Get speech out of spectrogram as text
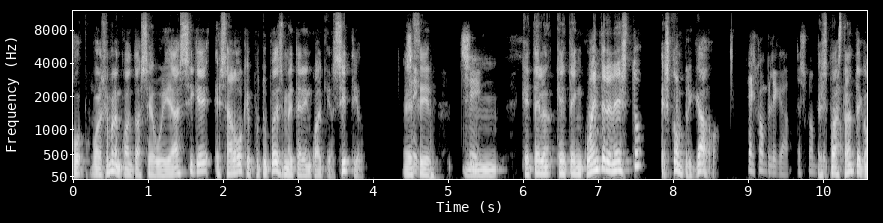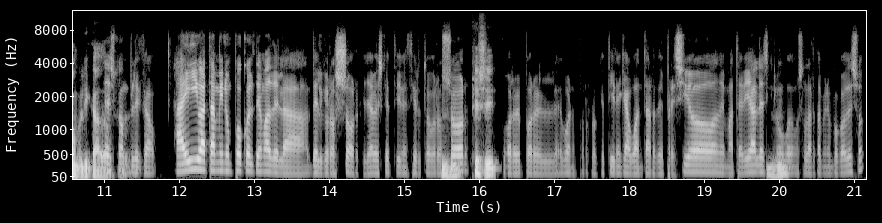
por, por ejemplo, en cuanto a seguridad, sí que es algo que tú puedes meter en cualquier sitio. Es Sí, decir, sí, mm, que, te, que te encuentren esto es complicado. Es complicado, es Es complicado. bastante complicado. Es complicado. Ahí va también un poco el tema de la, del grosor, que ya ves que tiene cierto grosor Sí, sí. por por el, eh, bueno, por lo que tiene que aguantar de presión, de materiales, que luego podemos hablar también un poco de eso.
